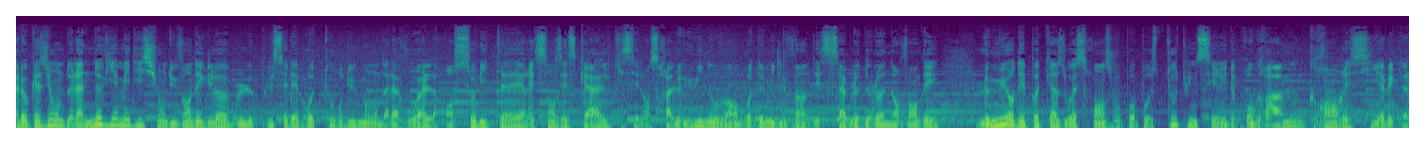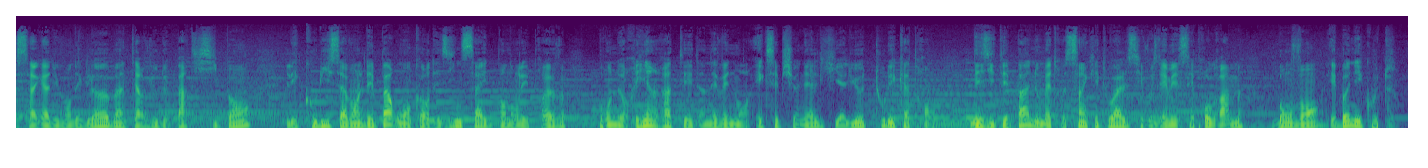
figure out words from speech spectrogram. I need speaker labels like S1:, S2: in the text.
S1: À l'occasion de la 9e édition du Vendée Globe, le plus célèbre tour du monde à la voile en solitaire et sans escale, qui s'élancera le 8 novembre 2020 des Sables d'Olonne en Vendée, le mur des podcasts d'Ouest France vous propose toute une série de programmes, grands récits avec la saga du Vendée Globe, interviews de participants, les coulisses avant le départ ou encore des insights pendant l'épreuve pour ne rien rater d'un événement exceptionnel qui a lieu tous les 4 ans. N'hésitez pas à nous mettre 5 étoiles si vous aimez ces programmes. Bon vent et bonne écoute.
